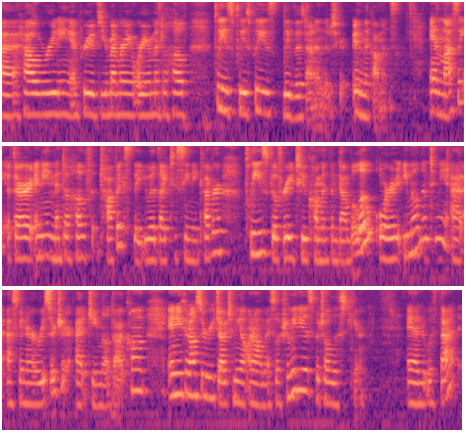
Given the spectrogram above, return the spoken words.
uh, how reading improves your memory or your mental health, please, please, please leave those down in the descri- in the comments. And lastly, if there are any mental health topics that you would like to see me cover, please feel free to comment them down below or email them to me at askaneuroresearcher at gmail.com. And you can also reach out to me on all my social medias, which I'll list here. And with that,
